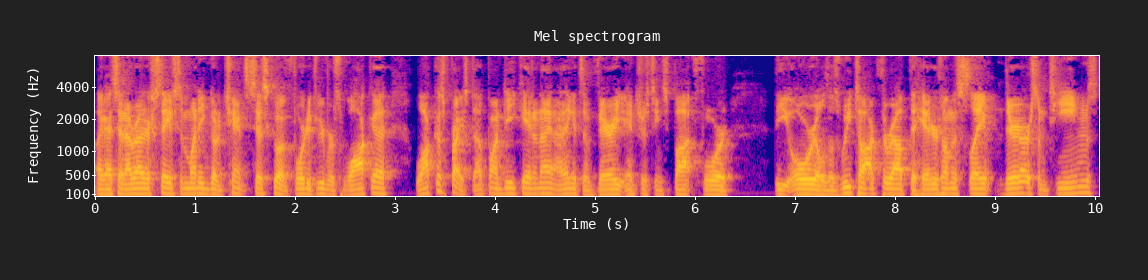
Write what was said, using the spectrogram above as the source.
Like I said, I'd rather save some money, go to Chance Sisco at 43 versus Wacha. Wacha's priced up on DK tonight. I think it's a very interesting spot for the Orioles. As we talk throughout the hitters on the slate, there are some teams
